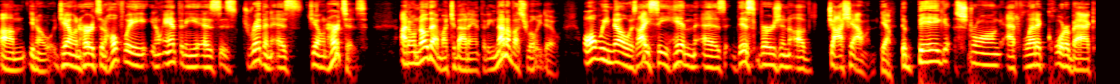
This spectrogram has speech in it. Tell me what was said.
um, you know, Jalen Hurts, and hopefully, you know, Anthony as as driven as Jalen Hurts is. I don't know that much about Anthony. None of us really do. All we know is I see him as this version of Josh Allen. Yeah. The big, strong, athletic quarterback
